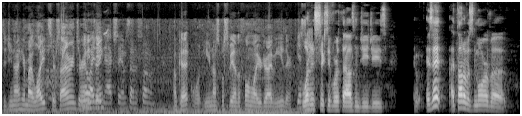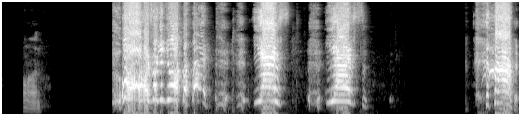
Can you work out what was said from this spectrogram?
Did you not hear my lights or sirens or no, I anything? didn't actually. I was on the phone. Okay, well, you're not supposed to be on the phone while you're driving either. Yes, One I, in sixty-four thousand GGs. Is it? I thought it was more of a. Hold on. Oh my fucking god! Yes! Yes!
